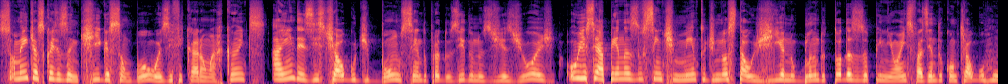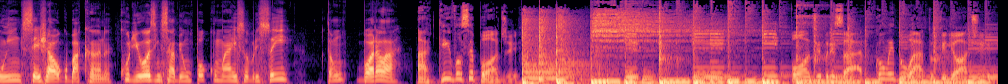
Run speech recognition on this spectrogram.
Somente as coisas antigas são boas e ficaram marcantes? Ainda existe algo de bom sendo produzido nos dias de hoje? Ou isso é apenas o sentimento de nostalgia nublando todas as opiniões, fazendo com que algo ruim seja algo bacana? Curioso em saber um pouco mais sobre isso aí? Então, bora lá! Aqui você pode. Pode brisar com Eduardo Filhote.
